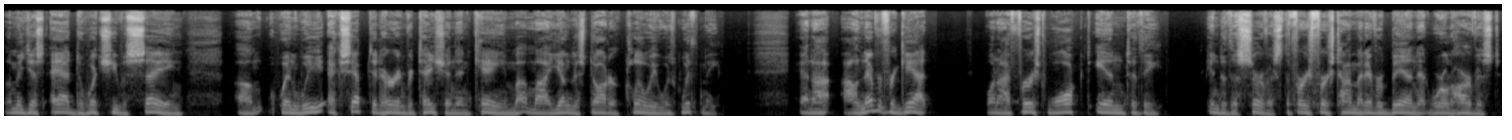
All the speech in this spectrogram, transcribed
let me just add to what she was saying. Um, when we accepted her invitation and came my, my youngest daughter chloe was with me. And I, i'll never forget when i first walked into the into the service. The first first time I'd ever been at World Harvest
